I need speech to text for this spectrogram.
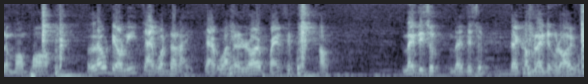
ละหมอมพอ แล้วเดี๋ยวนี้จ่ายวันเท่าไหร่จ่ายวันละร้อยแปดสิบเอาในที่สุดในที่สุดได้กำไรหนึ่งร้อยครับ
